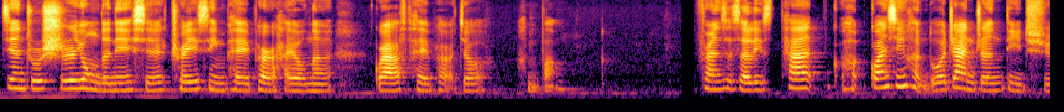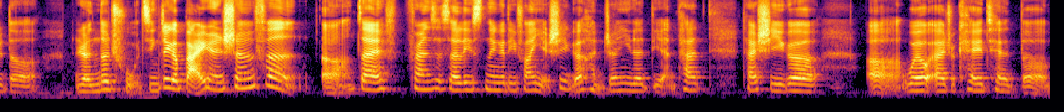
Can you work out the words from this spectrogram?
建筑师用的那些 tracing paper，还有那 graph paper，就很棒。Francis Alice 他关心很多战争地区的。人的处境，这个白人身份，呃，在 Francis Alice 那个地方也是一个很争议的点。他他是一个呃 well educated 的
